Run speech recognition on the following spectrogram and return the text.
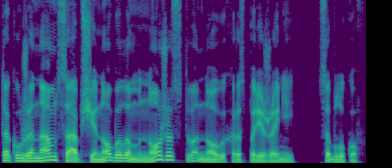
так уже нам сообщено было множество новых распоряжений. Соблуков.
